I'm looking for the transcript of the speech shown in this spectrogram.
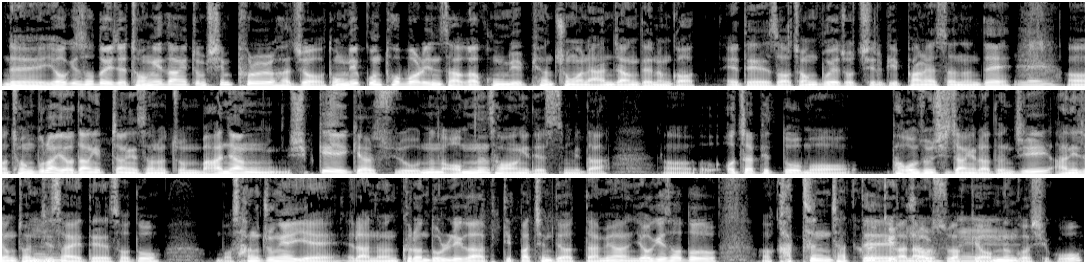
네, 여기서도 이제 정의당이 좀 심플하죠. 독립군 토벌 인사가 국립현충원에 안장되는 것에 대해서 정부의 조치를 비판했었는데 네. 어, 정부나 여당 입장에서는 좀 마냥 쉽게 얘기할 수는 없는 상황이 됐습니다. 어, 어차피 또뭐 박원순 시장이라든지 안희정 전 음. 지사에 대해서도 뭐 상중의 예라는 그런 논리가 뒷받침되었다면 여기서도 어, 같은 잣대가 그렇겠죠. 나올 수밖에 네. 없는 것이고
